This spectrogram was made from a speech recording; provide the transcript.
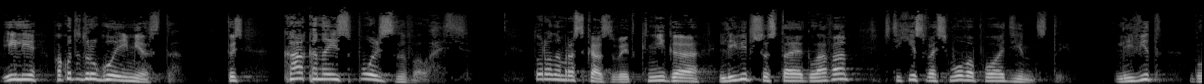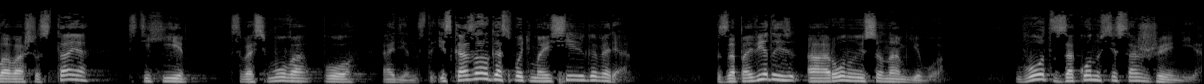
или в какое-то другое место. То есть, как она использовалась? Тора нам рассказывает, книга Левит, 6 глава, стихи с 8 по 11. Левит, глава 6, стихи с 8 по 11. «И сказал Господь Моисею, говоря, заповедай Аарону и сынам его, вот закон всесожжения.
